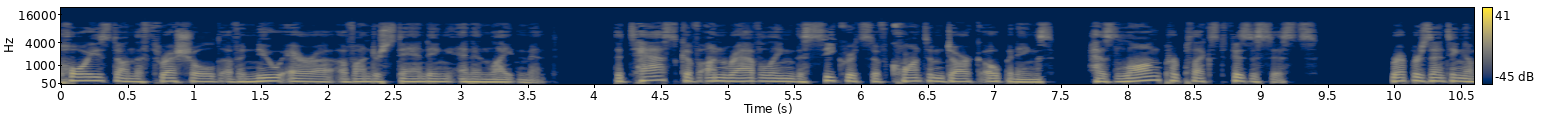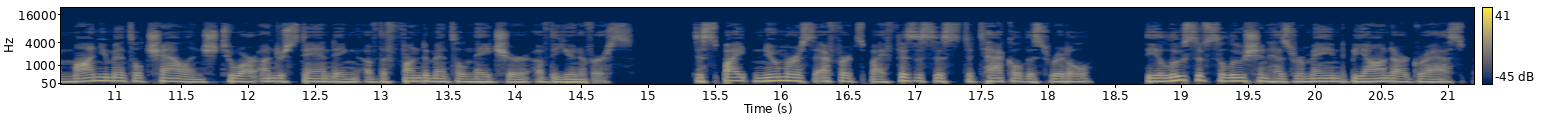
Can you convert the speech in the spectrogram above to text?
poised on the threshold of a new era of understanding and enlightenment. The task of unraveling the secrets of quantum dark openings has long perplexed physicists, representing a monumental challenge to our understanding of the fundamental nature of the universe. Despite numerous efforts by physicists to tackle this riddle, the elusive solution has remained beyond our grasp,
